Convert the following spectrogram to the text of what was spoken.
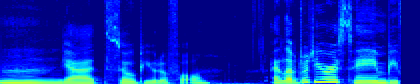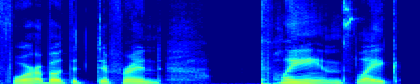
Mm, yeah, it's so beautiful. I loved what you were saying before about the different planes. Like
